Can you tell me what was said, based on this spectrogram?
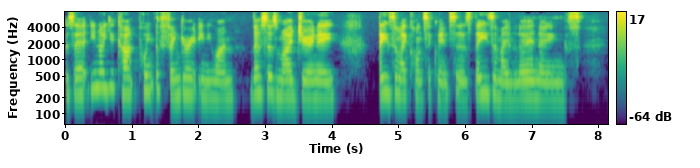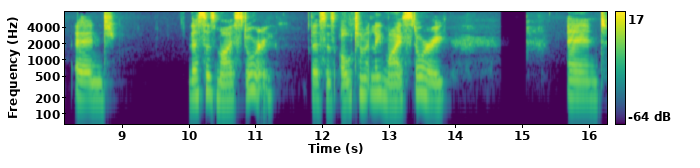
is that, you know, you can't point the finger at anyone. This is my journey. These are my consequences. These are my learnings. And this is my story. This is ultimately my story. And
